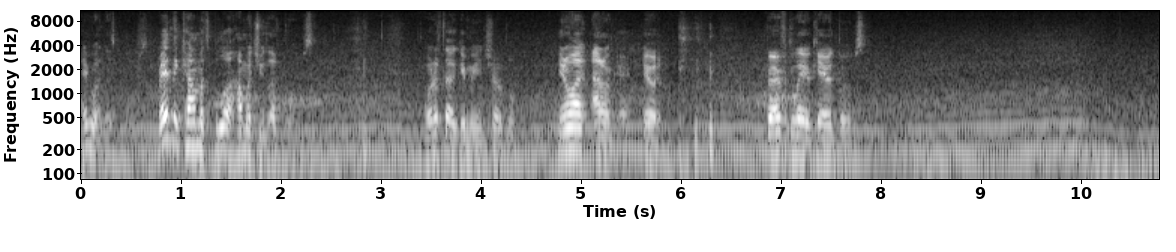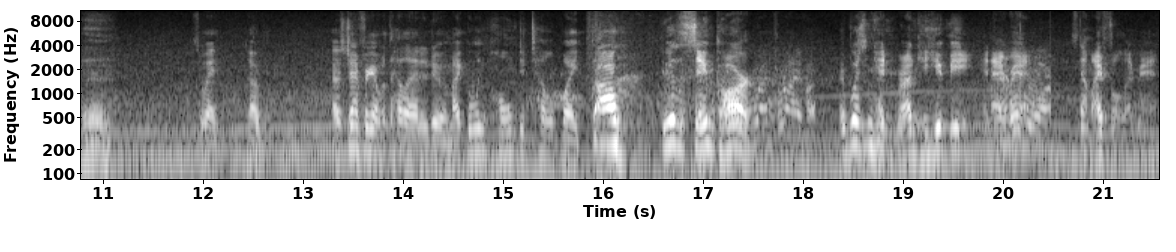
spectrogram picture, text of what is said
Everyone loves boobs. Write in the comments below how much you love boobs. what if that'll get me in trouble? You know what? I don't care. Do it. Perfectly okay with boobs. so wait. Okay. I was trying to figure out what the hell I had to do. Am I going home to tell my... Oh! We have the same car! It wasn't hit and run. He hit me, and I ran. It's not my fault I ran.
